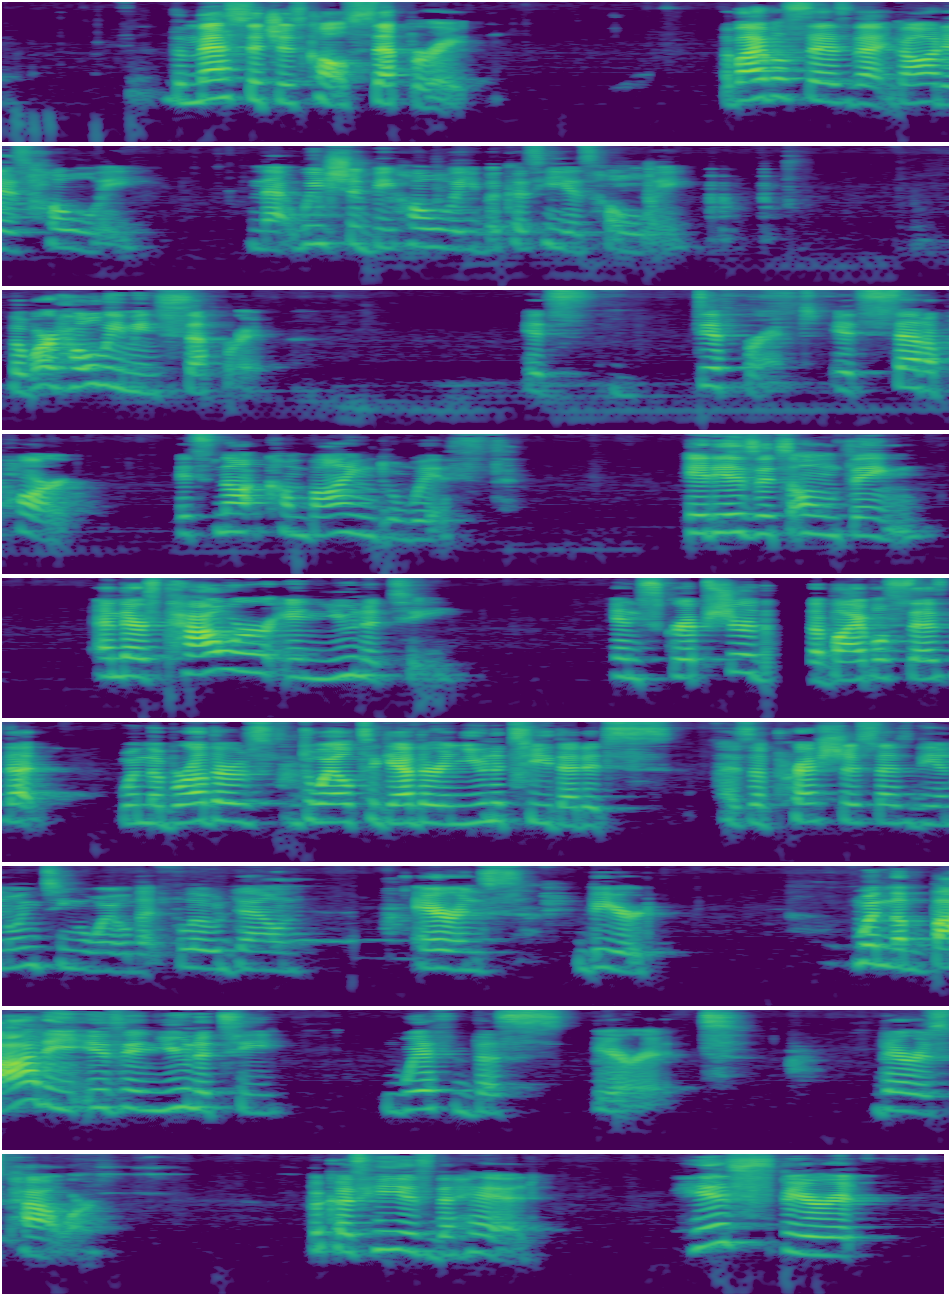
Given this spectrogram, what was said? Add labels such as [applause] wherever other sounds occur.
The message is called Separate. The Bible says that God is holy and that we should be holy because He is holy. The word holy means separate, it's different, it's set apart, it's not combined with, it is its own thing. And there's power in unity. In Scripture, the Bible says that when the brothers dwell together in unity, that it's as precious as the anointing oil that flowed down Aaron's beard. When the body is in unity with the Spirit, there is power because He is the head. His Spirit,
